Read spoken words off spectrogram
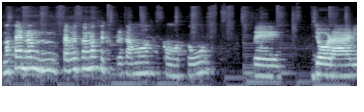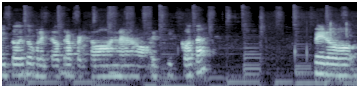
no sé, no, tal vez no nos expresamos como tú, de llorar y todo eso frente a otra persona o X cosas. Pero,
